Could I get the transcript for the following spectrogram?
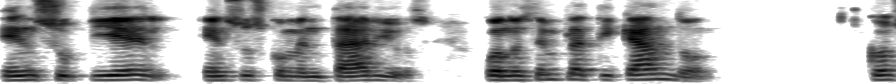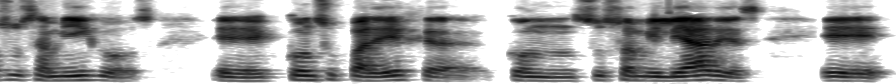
en su piel, en sus comentarios, cuando estén platicando con sus amigos, eh, con su pareja, con sus familiares, eh,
